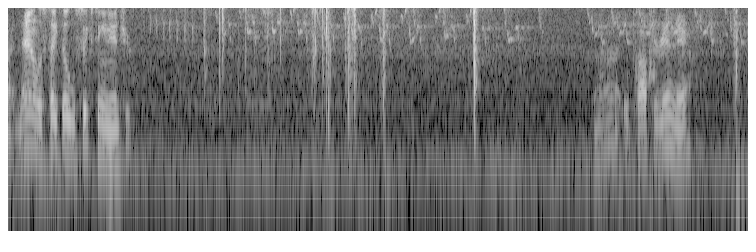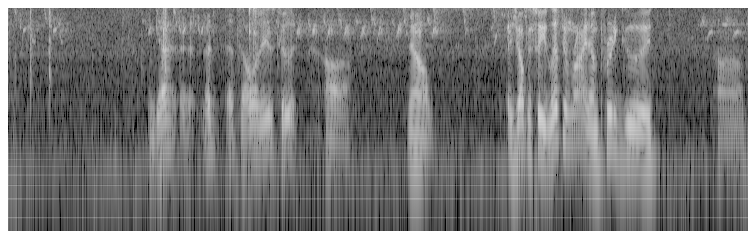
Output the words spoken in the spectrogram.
Right, now let's take the old 16 incher. All right, we popped her in there. And got uh, that, that's all it is to it. Uh, now, as y'all can see, left and right, I'm pretty good. Um,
